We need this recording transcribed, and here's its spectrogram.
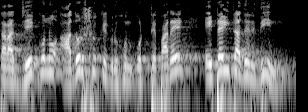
তারা যে কোনো আদর্শকে গ্রহণ করতে পারে, এটাই তাদের দিন।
